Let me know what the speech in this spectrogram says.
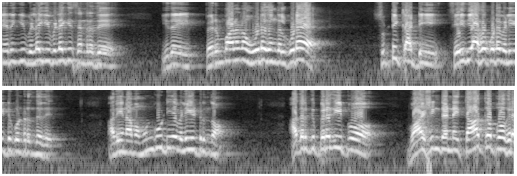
நெருங்கி விலகி விலகி சென்றது. இதை பெரும்பாலான ஊடகங்கள் கூட சுட்டிக்காட்டி செய்தியாக கூட வெளியிட்டு கொண்டிருந்தது. அதை நாம் முன்கூட்டியே வெளியிட்டிருந்தோம். அதற்கு பிறகு இப்போ வாஷிங்டனை தாக்க போகிற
